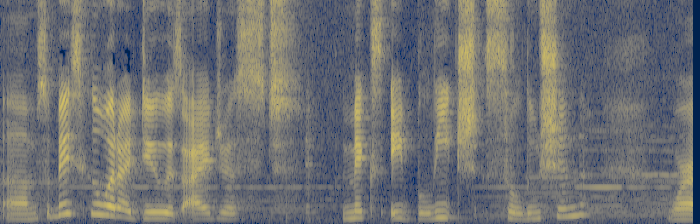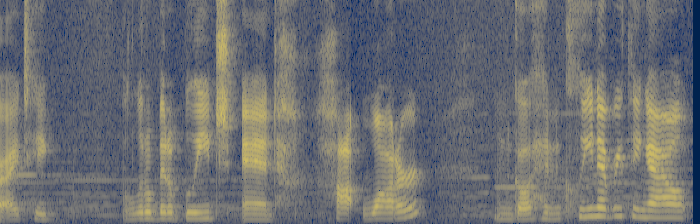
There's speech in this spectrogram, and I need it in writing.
Um, so basically what I do is I just mix a bleach solution where I take a little bit of bleach and hot water and go ahead and clean everything out.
